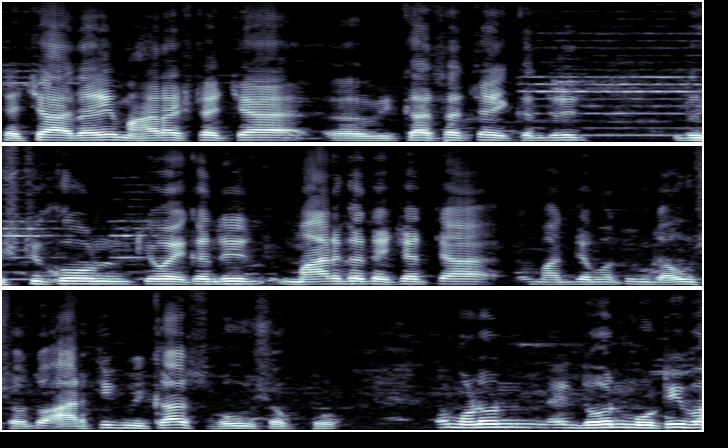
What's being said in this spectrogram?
त्याच्या आधारे महाराष्ट्राच्या विकासाच्या एकंदरीत दृष्टिकोन किंवा एकंदरीत मार्ग त्याच्या त्या माध्यमातून जाऊ शकतो आर्थिक विकास होऊ शकतो. तर म्हणून दोन मोठी ब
